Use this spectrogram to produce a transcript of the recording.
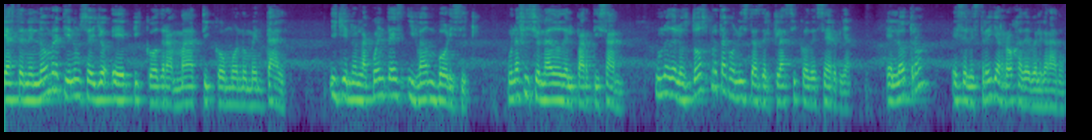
que hasta en el nombre tiene un sello épico, dramático, monumental. Y quien nos la cuenta es Iván Borisic, un aficionado del Partizan, uno de los dos protagonistas del clásico de Serbia. El otro es el Estrella Roja de Belgrado.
